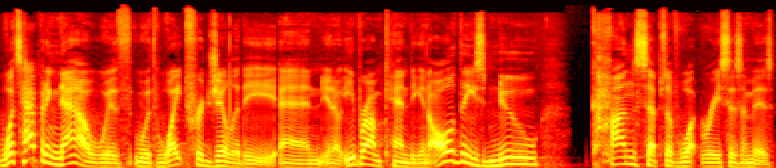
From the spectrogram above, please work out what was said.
What's happening now with, with white fragility and you know Ibram Kendi and all of these new concepts of what racism is.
